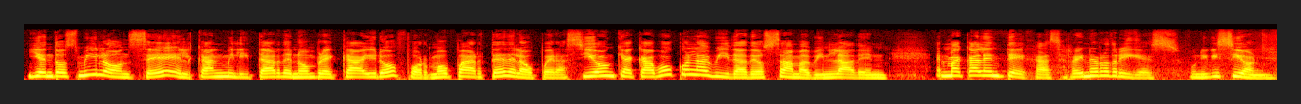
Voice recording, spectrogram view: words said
Y en 2011, el can militar de nombre Cairo formó parte de la operación que acabó con la vida de Osama Bin Laden. En McAllen, Texas, Reina Rodríguez, Univisión.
